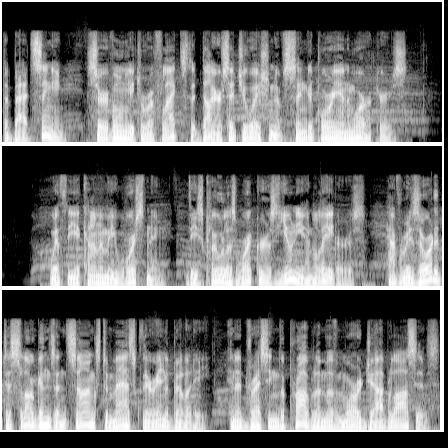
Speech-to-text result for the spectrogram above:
The bad singing serve only to reflect the dire situation of Singaporean workers. With the economy worsening, these clueless workers' union leaders have resorted to slogans and songs to mask their inability in addressing the problem of more job losses.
